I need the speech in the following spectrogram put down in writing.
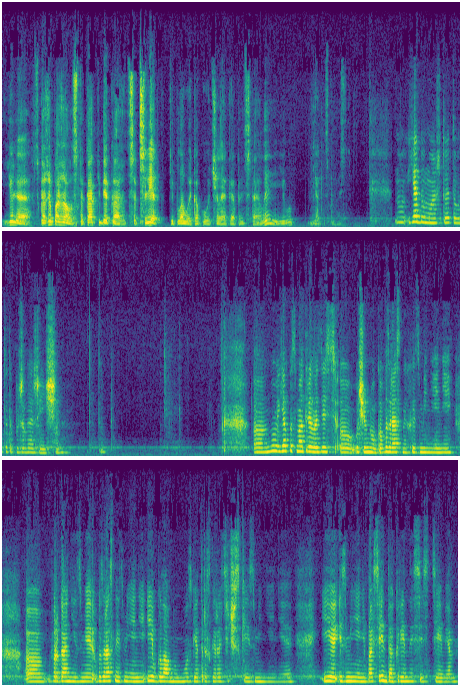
Юля, скажи, пожалуйста, как тебе кажется, след тепловой какого человека я представил, и его диагноз приносить? Ну, я думаю, что это вот эта пожилая женщина. Тут. А, ну, я посмотрела здесь э, очень много возрастных изменений э, в организме, возрастные изменения и в головном мозге, атеросклеротические изменения, и изменения по всей эндокринной системе.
